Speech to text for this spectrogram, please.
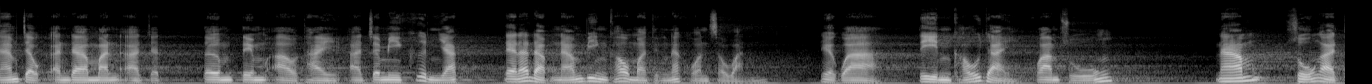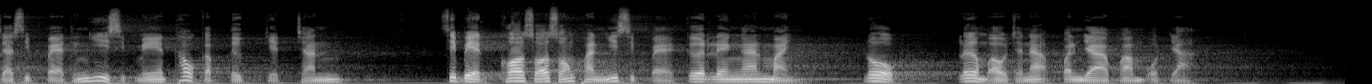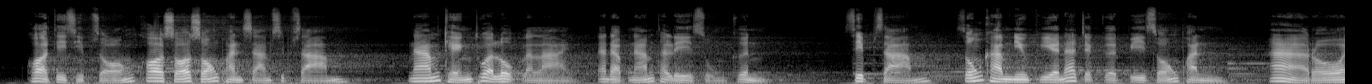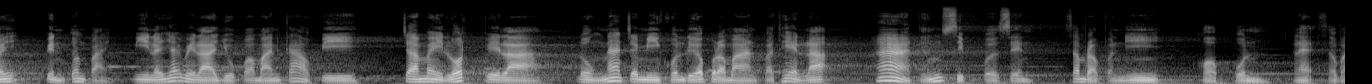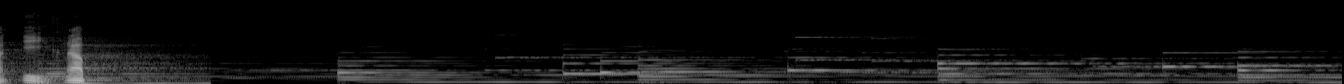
น้ำจากอันดามันอาจจะเติมเต็มอ่าวไทยอาจจะมีคลื่นยักษ์ แต่ระดับน้ำวิ่งเข้ามาถึงนครสวรรค์ เรียกว่า ตีนเขาใหญ่ความสูง น้ำสูงอาจจะ 18-20 เมตร เท่ากับตึก 7 ชั้น 11คศ2028 เกิดแรงงานใหม่ โลกเริ่มเอาชนะปัญญาความอดอยาก ข้อที่ 12คศ2033 น้ำแข็งทั่วโลกละลาย ระดับน้ำทะเลสูงขึ้น 13. สงครามนิวเคลียร์น่าจะเกิดปี 2500 เป็นต้นไป มีระยะเวลาอยู่ประมาณ 9 ปี จะไม่ลดเวลา ลงน่าจะมีคนเหลือประมาณประเทศละ 5-10%สำหรับวันนี้ขอบคุณและสวัสดีครับ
